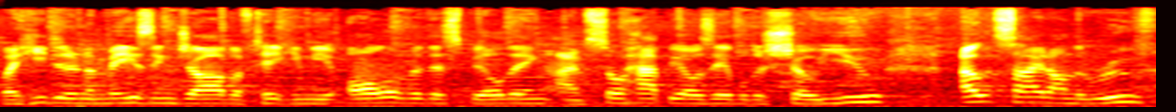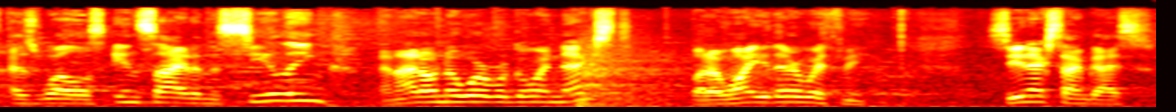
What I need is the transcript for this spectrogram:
But he did an amazing job of taking me all over this building. I'm so happy I was able to show you outside on the roof as well as inside on the ceiling. And I don't know where we're going next, but I want you there with me. See you next time, guys.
